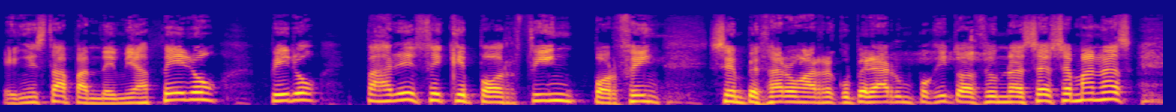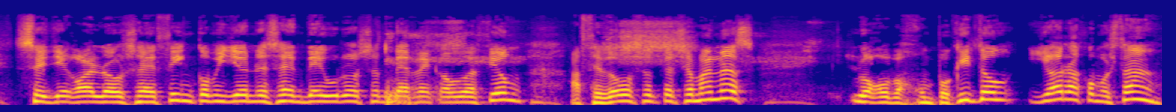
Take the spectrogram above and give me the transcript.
en esta pandemia, pero pero parece que por fin, por fin se empezaron a recuperar un poquito hace unas semanas, se llegó a los 5 eh, millones de euros de recaudación hace dos o tres semanas, luego bajó un poquito y ahora ¿cómo está?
